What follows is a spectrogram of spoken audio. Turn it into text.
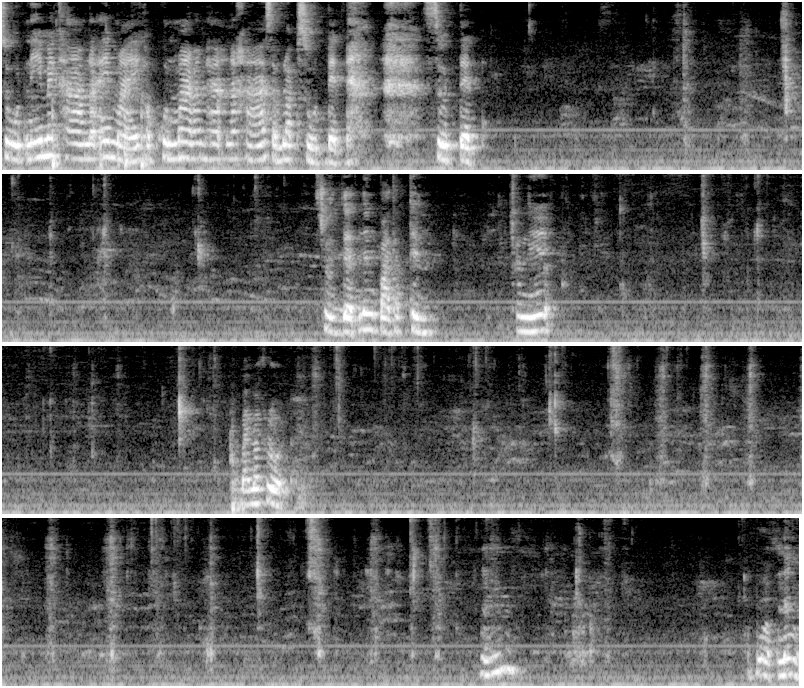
สูตรนี้ไม่คาวนะไอ้ไหมขอบคุณมากนะคะนะคะสำหรับสูตรเด็ด สูตรเด็ด สูตรเด็ดนึ่งปลาทับทิม อันนี้ ใบมะกรูดอืมบวบนึ่ง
